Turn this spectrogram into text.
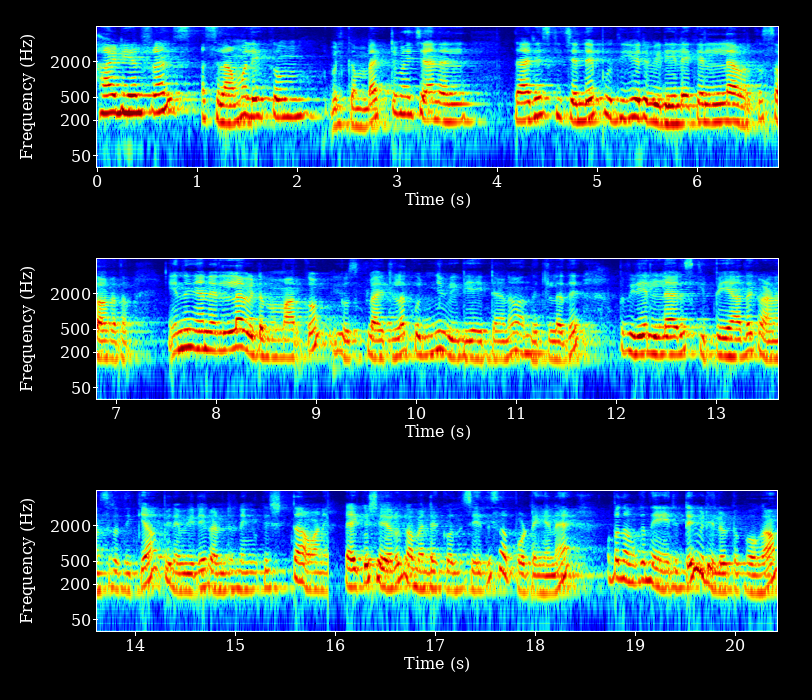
ഹായ് ഡിയർ ഫ്രണ്ട്സ് അസ്സാം വലൈക്കും welcome back to my channel ദാരീസ് കിച്ചന്റെ പുതിയൊരു വീഡിയോയിലേക്ക് എല്ലാവർക്കും സ്വാഗതം. ഇന്ന് ഞാൻ എല്ലാ വീട്ടമ്മമാർക്കും യൂസ്ഫുൾ ആയിട്ടുള്ള കുഞ്ഞു വീഡിയോ ആയിട്ടാണ് വന്നിട്ടുള്ളത്. അപ്പോൾ വീഡിയോ എല്ലാവരും സ്കിപ്പ് ചെയ്യാതെ കാണാൻ ശ്രദ്ധിക്കുക. പിന്നെ വീഡിയോ കണ്ടിട്ട് നിങ്ങൾക്ക് ഇഷ്ടമാവാണെങ്കിൽ ലൈക്കും ഷെയറും കമന്റൊക്കെ ഒന്ന് ചെയ്ത് സപ്പോർട്ട് ചെയ്യണേ. അപ്പോൾ നമുക്ക് നേരിട്ട് വീഡിയോയിലോട്ട് പോകാം.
